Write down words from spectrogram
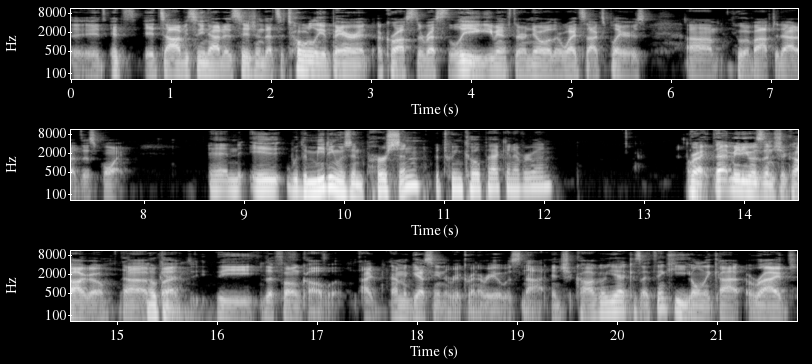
it, it's it's obviously not a decision that's a totally aberrant across the rest of the league, even if there are no other White Sox players um, who have opted out at this point. And it, the meeting was in person between Kopech and everyone. Right, that meeting was in Chicago. Uh, okay. But the the phone call, I, am guessing the Rick Renteria was not in Chicago yet because I think he only got arrived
